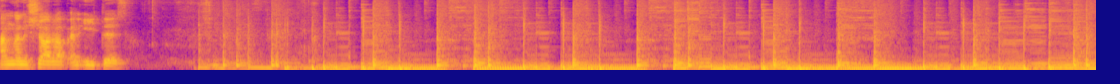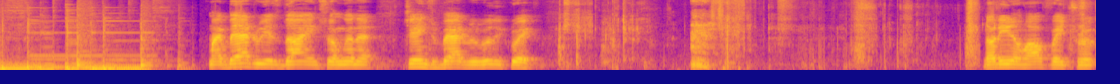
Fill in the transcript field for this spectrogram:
I'm gonna shut up and eat this. My battery is dying so I'm gonna change the battery really quick not even halfway through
